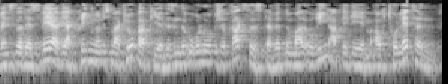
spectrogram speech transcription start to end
Wenn es nur das wäre, wir kriegen noch nicht mal Klopapier. Wir sind eine urologische Praxis. Da wird nun mal Urin abgegeben auf Toiletten.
